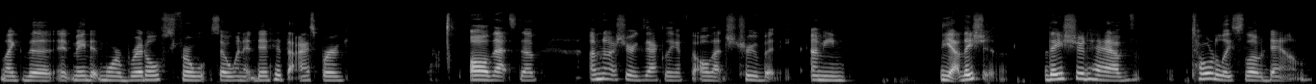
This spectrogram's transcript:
like the it made it more brittle for so when it did hit the iceberg all that stuff i'm not sure exactly if the, all that's true but i mean yeah they should they should have totally slowed down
